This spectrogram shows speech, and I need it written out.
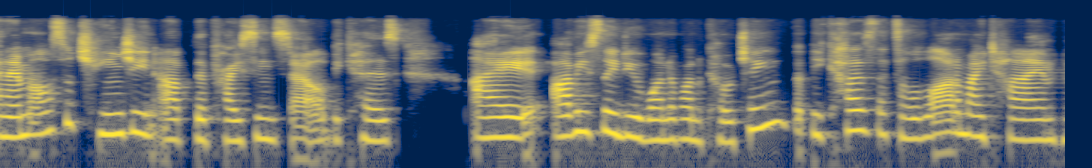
And I'm also changing up the pricing style because I obviously do one to one coaching, but because that's a lot of my time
